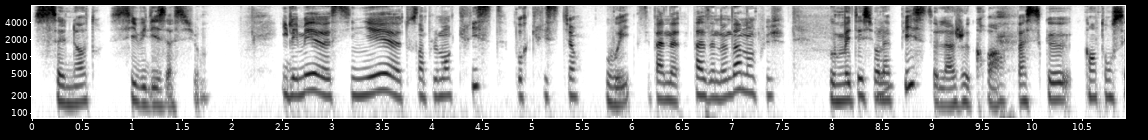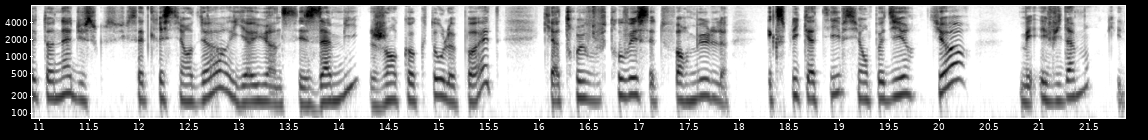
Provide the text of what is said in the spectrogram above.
c'est notre civilisation. Il aimait euh, signer euh, tout simplement Christ pour Christian. Oui. C'est pas, pas anodin non plus. Vous me mettez sur la piste, là, je crois, parce que quand on s'étonnait du succès de Christian Dior, il y a eu un de ses amis, Jean Cocteau, le poète, qui a trouvé cette formule explicative, si on peut dire, Dior. Mais évidemment, qu'il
